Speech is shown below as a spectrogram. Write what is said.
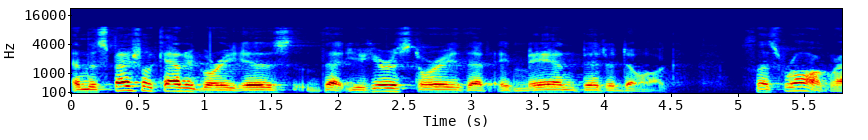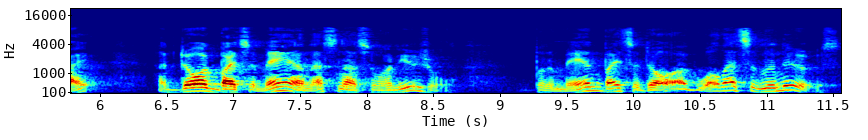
And the special category is that you hear a story that a man bit a dog. So that's wrong, right? A dog bites a man, that's not so unusual. But a man bites a dog? Well, that's in the news.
